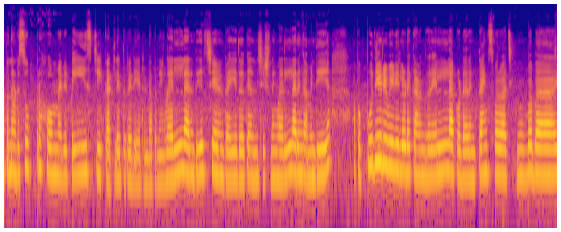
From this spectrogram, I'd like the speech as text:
അപ്പോൾ നമ്മുടെ super home made tasty cutlet ready ആയിട്ടുണ്ട്. അപ്പോൾ നിങ്ങളെല്ലാവരും തീർച്ചയായും ട്രൈ ചെയ്ത് വെക്കുക അതിനുശേഷം നിങ്ങളെല്ലാവരും കമന്റ് ചെയ്യുക. അപ്പോൾ പുതിയൊരു വീഡിയോയിലൂടെ കാണുന്നത് എല്ലാ കൂട്ടുകാരും താങ്ക്സ് ഫോർ വാച്ചിങ് ബൈ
